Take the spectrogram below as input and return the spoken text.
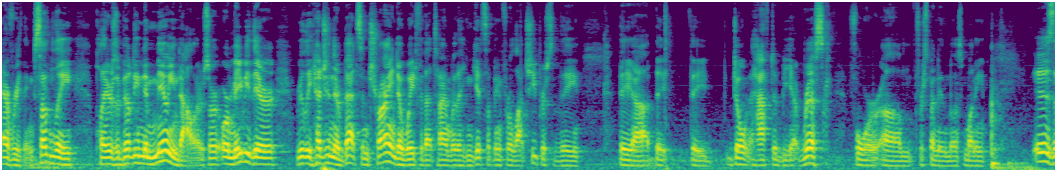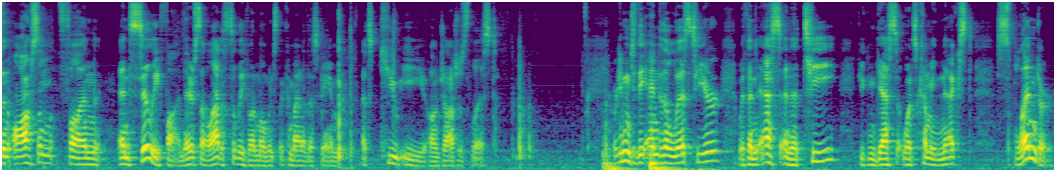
everything. Suddenly players are bidding a million dollars, or, or maybe they're really hedging their bets and trying to wait for that time where they can get something for a lot cheaper so they, they, uh, they, they don't have to be at risk for, um, for spending the most money. It is an awesome, fun, and silly fun. There's a lot of silly fun moments that come out of this game. That's QE on Josh's list. We're getting to the end of the list here with an S and a T. If you can guess what's coming next, Splendor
